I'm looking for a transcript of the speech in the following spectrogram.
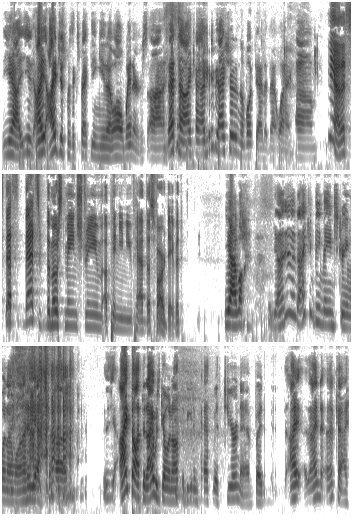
Yeah, you- I, I just was expecting, you know, all winners. Uh, that's how I, I maybe I shouldn't have looked at it that way. Um, Yeah, that's that's that's the most mainstream opinion you've had thus far, David. yeah, well, yeah, I can be mainstream when I want. Yeah. Yeah, I thought that I was going off the beaten path with Tyurnev, but I, I, okay.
